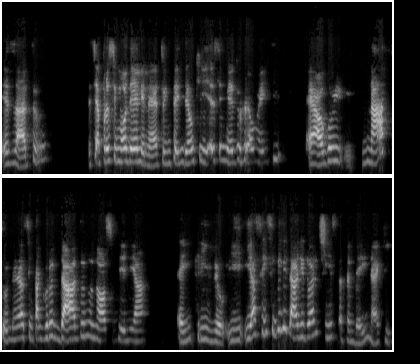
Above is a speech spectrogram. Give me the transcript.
exato. Se aproximou dele, né? Tu entendeu que esse medo realmente é algo nato, né? Assim, tá grudado no nosso DNA. É incrível. E, e a sensibilidade do artista também, né? Que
